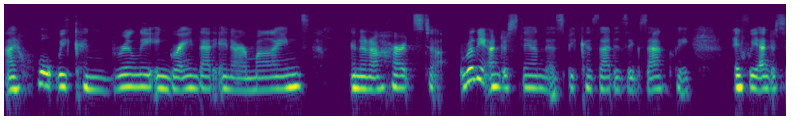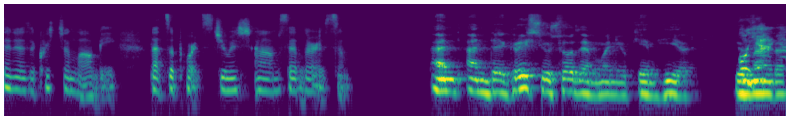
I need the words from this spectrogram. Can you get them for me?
I hope we can really ingrain that in our minds and in our hearts to really understand this because that is exactly if we understand it as a Christian lobby that supports Jewish um, settlerism. And and uh, Grace, you saw them when you came here. You Oh, remember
